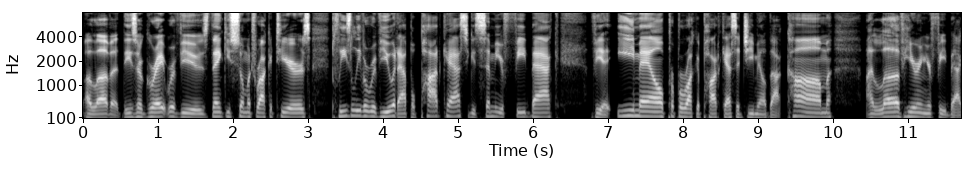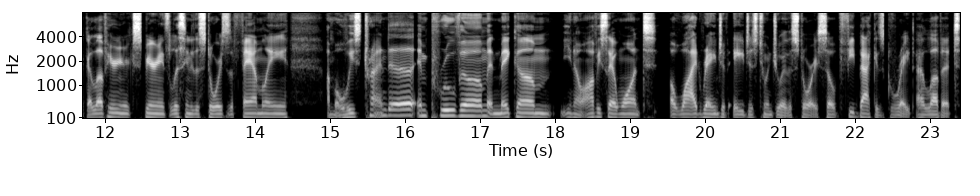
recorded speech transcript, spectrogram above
I love it. These are great reviews. Thank you so much, Rocketeers. Please leave a review at Apple Podcasts. You can send me your feedback via email, purplerocketpodcast at gmail.com. I love hearing your feedback. I love hearing your experience listening to the stories as a family. I'm always trying to improve them and make them, you know, obviously I want a wide range of ages to enjoy the story. So feedback is great. I love it.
